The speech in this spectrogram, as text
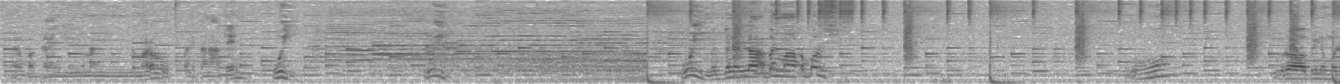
Ayun, pagka hindi naman lumaro, palitan natin. Uy! Uy! Uy, ganda ng laban mga kabols. Oo. Grabe naman.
